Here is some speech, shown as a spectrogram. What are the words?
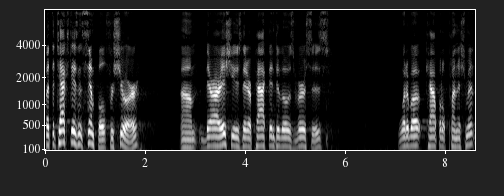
But the text isn't simple, for sure. Um, there are issues that are packed into those verses. What about capital punishment?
